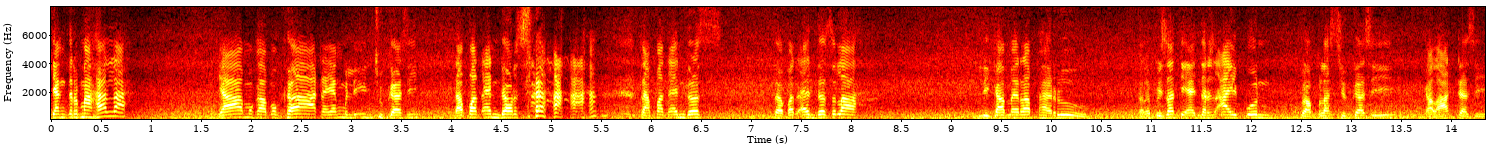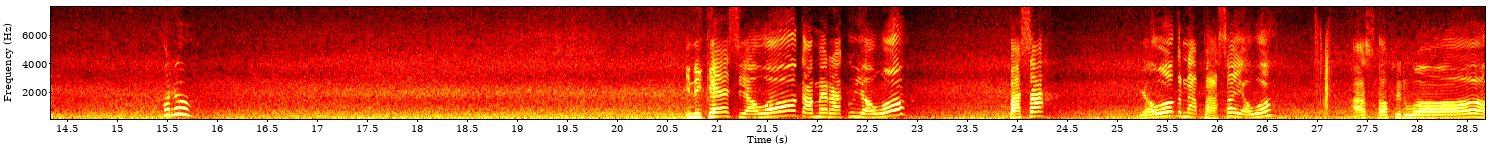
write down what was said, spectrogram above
yang termahal lah. Ya moga-moga ada yang beliin juga sih. Dapat endorse. Dapat endorse. Dapat endorse lah. Beli kamera baru. Kalau bisa di endorse iPhone 12 juga sih kalau ada sih. Aduh Ini guys, ya Allah, kameraku ya Allah basah. Ya Allah, kena basah ya Allah. Astagfirullah.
